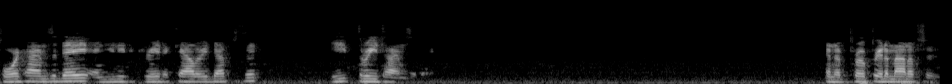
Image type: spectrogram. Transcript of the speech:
four times a day and you need to create a calorie deficit, eat three times a day. An appropriate amount of food.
